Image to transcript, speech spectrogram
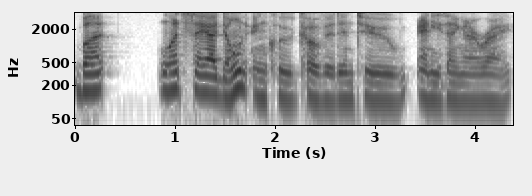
But let's say I don't include COVID into anything I write.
